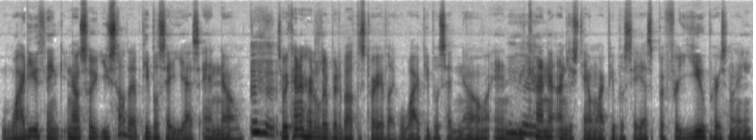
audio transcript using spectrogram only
why do you think now? So you saw that people say yes and no. hmm So we kind of heard a little bit about the story of like why people said no, and we Mhm. kind of understand why people say yes. But for you personally,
